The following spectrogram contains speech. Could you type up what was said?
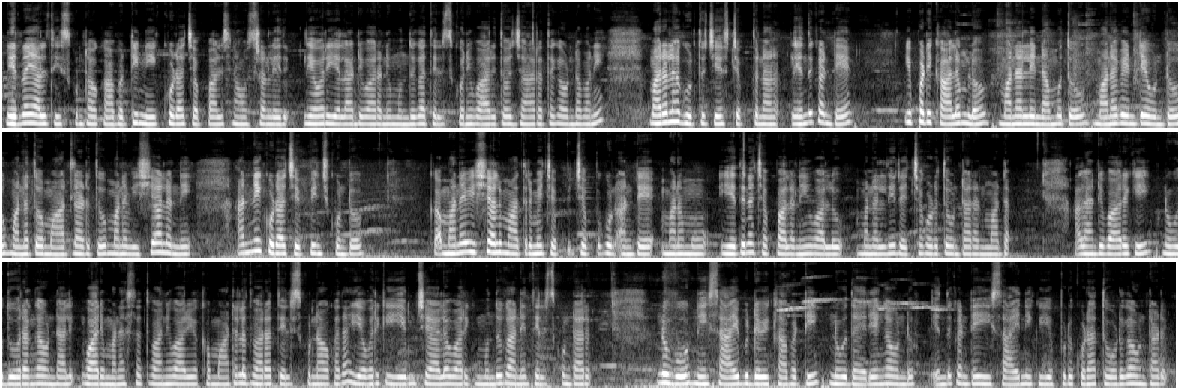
నిర్ణయాలు తీసుకుంటావు కాబట్టి నీకు కూడా చెప్పాల్సిన అవసరం లేదు. ఎవరు ఎలాంటి వారని ముందుగా తెలుసుకొని వారితో జాగ్రత్తగా ఉండమని మరలా గుర్తు చేసి చెప్తున్నాను. ఎందుకంటే ఇప్పటి కాలంలో మనల్ని నమ్ముతూ మన వెంటే ఉంటూ మనతో మాట్లాడుతూ మన విషయాలన్నీ అన్నీ కూడా చెప్పించుకుంటూ మన విషయాలు మాత్రమే చెప్ చెప్పుకు అంటే మనము ఏదైనా చెప్పాలని వాళ్ళు మనల్ని రెచ్చగొడుతూ ఉంటారనమాట అలాంటి వారికి నువ్వు దూరంగా ఉండాలి. వారి మనస్తత్వాన్ని వారి యొక్క మాటల ద్వారా తెలుసుకున్నావు కదా ఎవరికి ఏం చేయాలో వారికి ముందుగానే తెలుసుకుంటారు. నువ్వు నీ సాయి బిడ్డవి కాబట్టి నువ్వు ధైర్యంగా ఉండు. ఎందుకంటే ఈ సాయి నీకు ఎప్పుడు కూడా తోడుగా ఉంటాడు.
